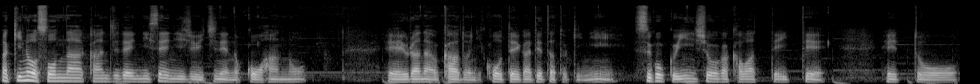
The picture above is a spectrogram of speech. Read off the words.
まあ、昨日そんな感じで2021年の後半の、えー、占うカードに皇帝が出た時にすごく印象が変わっていてえっと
